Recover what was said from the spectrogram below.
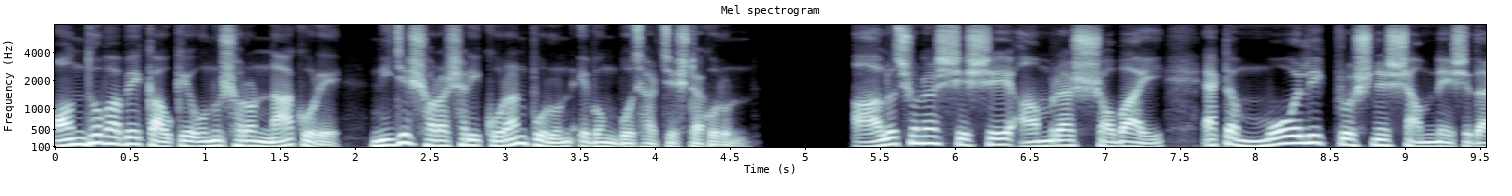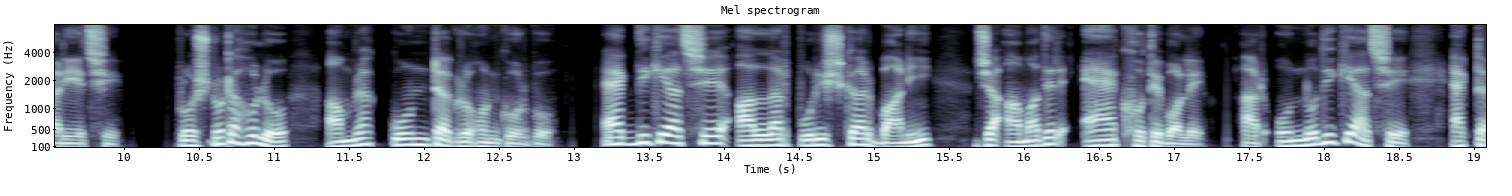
অন্ধভাবে কাউকে অনুসরণ না করে নিজে সরাসরি কোরআন পড়ুন এবং বোঝার চেষ্টা করুন। আলোচনার শেষে আমরা সবাই একটা মৌলিক প্রশ্নের সামনে এসে দাঁড়িয়েছি। প্রশ্নটা হলো, আমরা কোনটা গ্রহণ করব? একদিকে আছে আল্লাহর পরিষ্কার বাণী, যা আমাদের এক হতে বলে। আর অন্যদিকে আছে একটা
